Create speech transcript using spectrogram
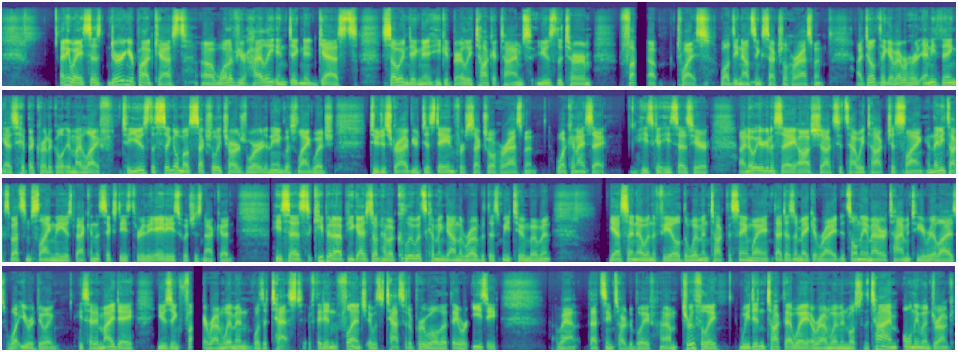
anyway, he says during your podcast, uh, one of your highly indignant guests, so indignant he could barely talk at times, used the term "fuck up" twice while denouncing sexual harassment. I don't think I've ever heard anything as hypocritical in my life. To use the single most sexually charged word in the English language to describe your disdain for sexual harassment. What can I say? He's he says here, I know what you're going to say. Oh shucks, it's how we talk, just slang. And then he talks about some slang they used back in the 60s through the 80s, which is not good. He says, keep it up. You guys don't have a clue what's coming down the road with this Me Too movement. Yes, I know in the field the women talk the same way. That doesn't make it right. It's only a matter of time until you realize what you were doing. He said, in my day, using fuck around women was a test. If they didn't flinch, it was a tacit approval that they were easy. Man, that seems hard to believe. Um, truthfully, we didn't talk that way around women most of the time, only when drunk.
